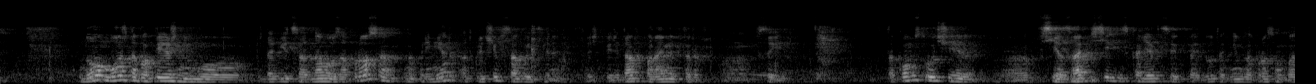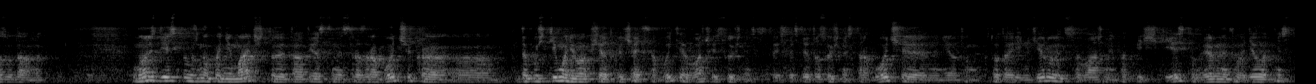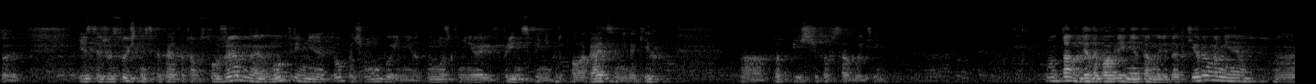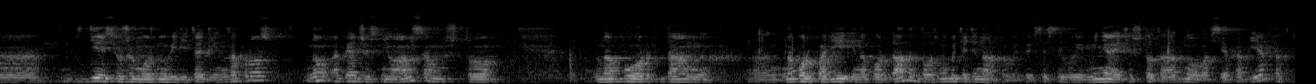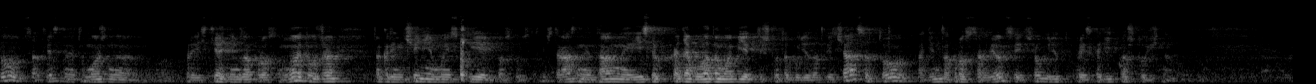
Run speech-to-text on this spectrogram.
Но можно по-прежнему добиться одного запроса, например, отключив событие, то есть передав параметр э, в сейф. В таком случае э, все записи из коллекции пойдут одним запросом в базу данных. Но здесь нужно понимать, что это ответственность разработчика, э, допустимо ли вообще отключать события в вашей сущности. То есть если эта сущность рабочая, на нее там кто-то ориентируется, важные подписчики есть, то, наверное, этого делать не стоит. Если же сущность какая-то там служебная, внутренняя, то почему бы и нет? Ну, может, у нее и в принципе не предполагается никаких э, подписчиков событий. Ну, там, где добавление, там и редактирование. Э, Здесь уже можно увидеть один запрос. Но, опять же, с нюансом, что набор данных, э, набор полей и набор данных должны быть одинаковые. То есть, если вы меняете что-то одно во всех объектах, то, соответственно, это можно провести одним запросом. Но это уже ограничение MySQL, по сути. То есть разные данные, если хотя бы в одном объекте что-то будет отличаться, то один запрос сорвется и все будет происходить поштучно. Э,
